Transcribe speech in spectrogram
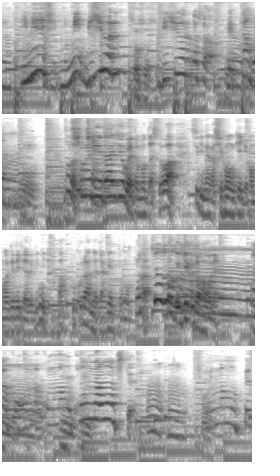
なんかイメージみビジュアル？そうそうそう。ビジュアルがさぺったんこやもん。うん。ほなそれで大丈夫やと思った人は次なんかシフォンケーキほんま出てきた時にあ膨らんだだけって思ったらそうそうそういけると思うね。だからこん。なこんなもうん。んこんなもんっつって。うんうん。こんなもんぺ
